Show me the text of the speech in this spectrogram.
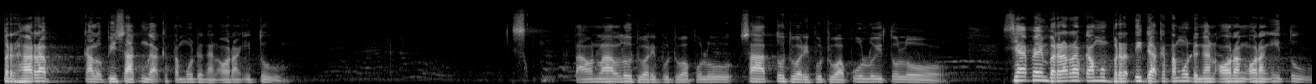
berharap kalau bisa aku nggak ketemu dengan orang itu? Tahun lalu 2021, 2020 itu loh. Siapa yang berharap kamu ber, tidak ketemu dengan orang-orang itu?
